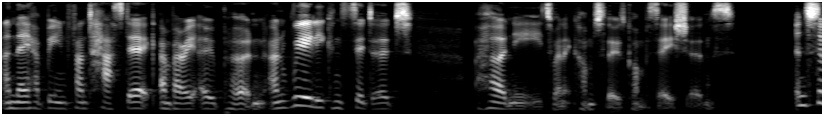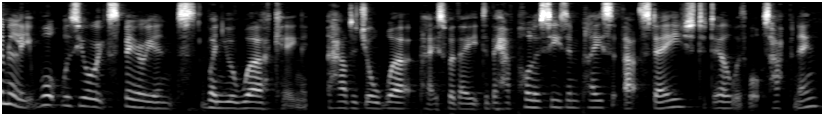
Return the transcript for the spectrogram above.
And they have been fantastic and very open and really considered her needs when it comes to those conversations. And similarly, what was your experience when you were working? How did your workplace were they did they have policies in place at that stage to deal with what was happening?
